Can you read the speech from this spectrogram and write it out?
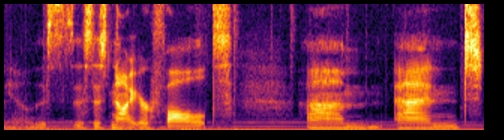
you know, this, this is not your fault. Um, and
